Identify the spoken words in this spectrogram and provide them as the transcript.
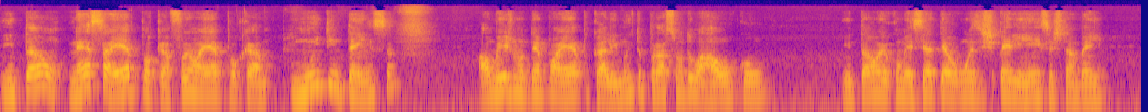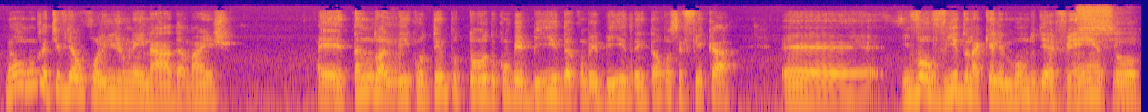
Então, nessa época, foi uma época muito intensa, ao mesmo tempo uma época ali muito próxima do álcool. Então eu comecei a ter algumas experiências também. Não, nunca tive de alcoolismo nem nada, mas é, estando ali com o tempo todo com bebida, com bebida, então você fica é, envolvido naquele mundo de evento, Sim.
